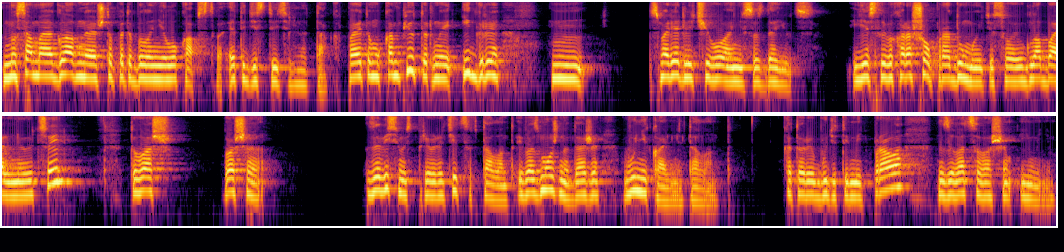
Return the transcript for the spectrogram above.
Но самое главное, чтобы это было не лукавство. Это действительно так. Поэтому компьютерные игры, смотря для чего они создаются. Если вы хорошо продумаете свою глобальную цель, то ваш, ваша зависимость превратится в талант и, возможно, даже в уникальный талант, который будет иметь право называться вашим именем.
